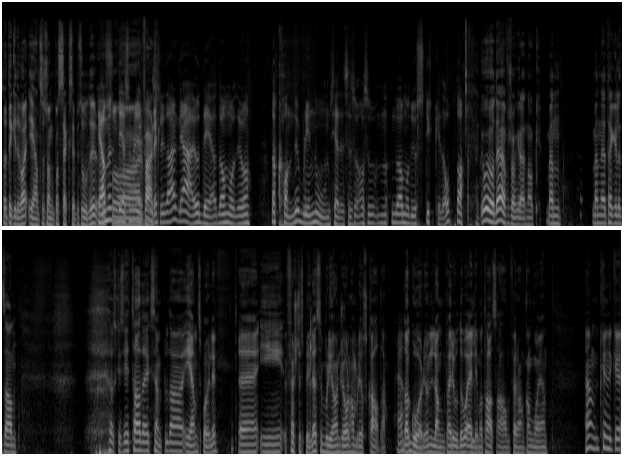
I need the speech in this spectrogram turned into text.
Så at det ikke var én sesong på seks episoder, Ja, og men er det som blir men det som ferdig. vanskelig der, det er jo det Da må du jo Da kan det jo bli noen kjedesesonger. Altså, da må du jo stykke det opp, da. Jo, jo, det er for så vidt greit nok, men, men jeg tenker litt sånn Hva skal jeg si Ta det eksempelet, da. Én spoiler. Uh, I første spillet så blir jo han Joel han blir jo skada. Ja. Da går det jo en lang periode hvor Ellie må ta seg av han før han kan gå igjen. Ja, kunne ikke,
